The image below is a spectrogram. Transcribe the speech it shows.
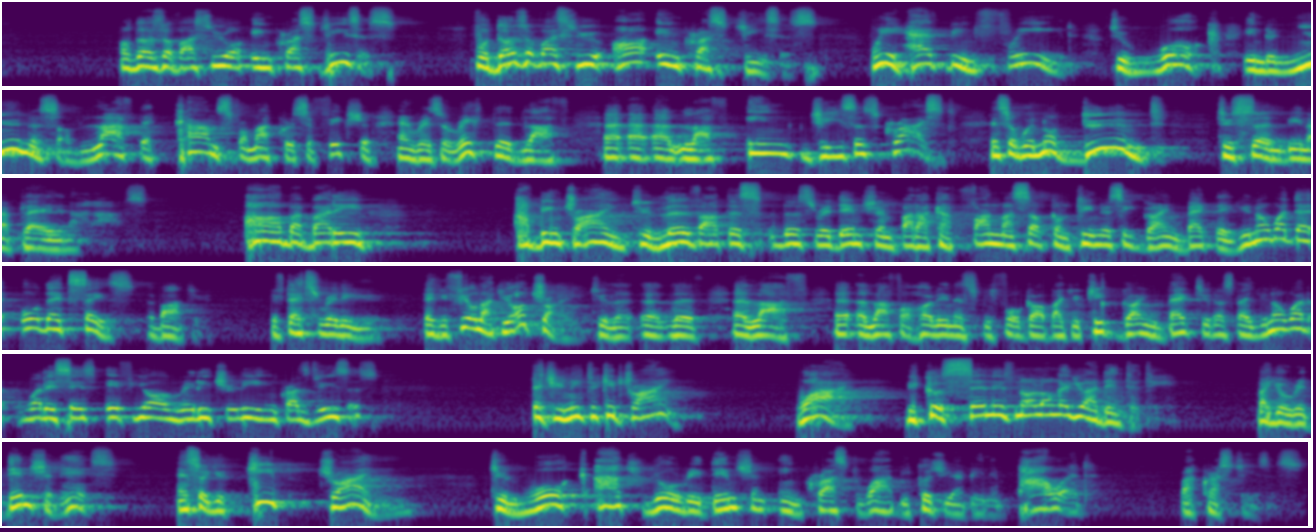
of those of us who are in Christ Jesus. For those of us who are in Christ Jesus, we have been freed to walk in the newness of life that comes from our crucifixion and resurrected life, uh, uh, uh, life in Jesus Christ. And so we're not doomed to sin being a play in our lives. Oh, but buddy, I've been trying to live out this, this redemption, but I can find myself continuously going back there. You know what that all that says about you? If that's really you, that you feel like you're trying to li- uh, live a life, a life of holiness before God, but you keep going back to this place. You know what, what it says? If you're really truly in Christ Jesus, that you need to keep trying. Why? Because sin is no longer your identity, but your redemption is. And so you keep trying to walk out your redemption in Christ. Why? Because you have been empowered by Christ Jesus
